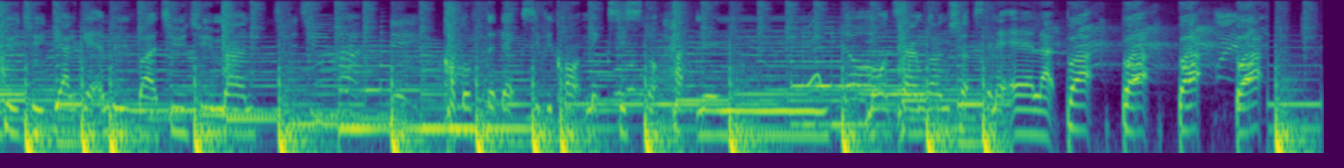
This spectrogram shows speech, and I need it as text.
Two two gal getting moved by two two man. Come off the decks if you can't mix, it's not happening. More time gunshots in the air like ba ba ba ba.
